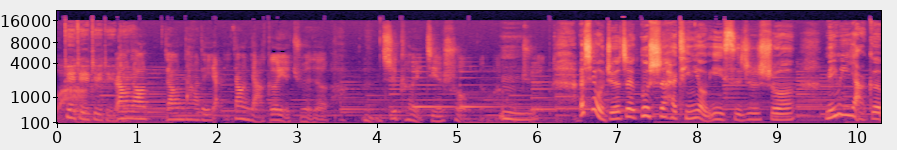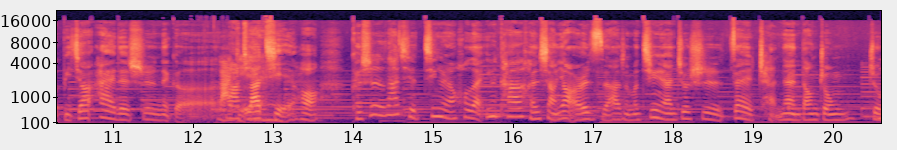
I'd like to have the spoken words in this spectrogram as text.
啊，对对对对，让让让他的雅让雅哥也觉得，嗯，是可以接受的嘛。嗯，我觉得，而且我觉得这个故事还挺有意思，就是说明明雅各比较爱的是那个拉结拉杰哈。可是拉姐竟然后来，因为她很想要儿子啊，什么竟然就是在产难当中就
